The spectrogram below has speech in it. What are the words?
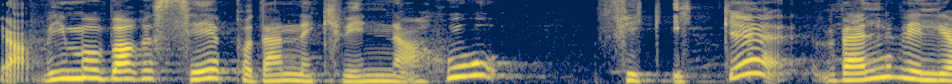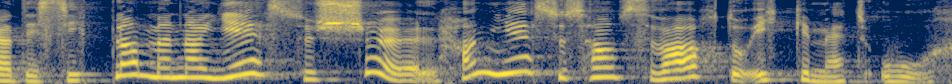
ja, Vi må bare se på denne kvinna. Hun fikk ikke velvilja disipler, men av Jesus sjøl. Han Jesus han svarte henne ikke med et ord.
